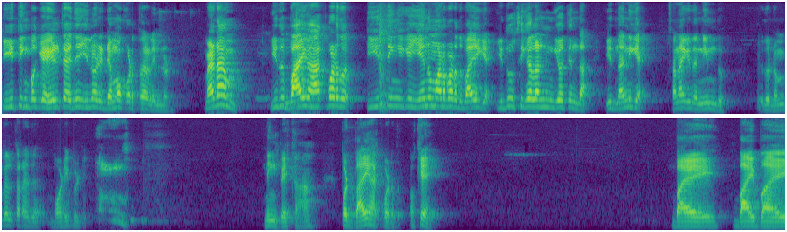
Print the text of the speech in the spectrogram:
ಟೀತಿಂಗ್ ಬಗ್ಗೆ ಹೇಳ್ತಾ ಇದ್ದೀನಿ. ಇಲ್ಲಿ ನೋಡಿ ಡೆಮೋ ಕೊಡ್ತಾಳೆ ಇಲ್ಲಿ ನೋಡಿ. ಮೇಡಮ್ ಇದು ಬಾಯಿಗೆ ಹಾಕ್ಬಾರ್ದು. ಟೀತಿಂಗಿಗೆ ಏನು ಮಾಡಬಾರ್ದು ಬಾಯಿಗೆ? ಇದು ಸಿಗಲ್ಲ ನಿಮ್ಗೆ ಇವತ್ತಿಂದ. ಇದು ನನಗೆ. ಚೆನ್ನಾಗಿದೆ ನಿಮ್ಮದು ಇದು ಡಂಬೆಲ್ ಥರ ಇದೆ ಬಾಡಿ ಬಿಲ್ಡಿಂಗ್ ನಿಂಗೆ ಬೇಕಾ ಬಟ್ ಬಾಯಿಗೆ ಹಾಕ್ಬಾರ್ದು ಓಕೆ ಬಾಯ್ ಬಾಯ್ ಬಾಯ್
